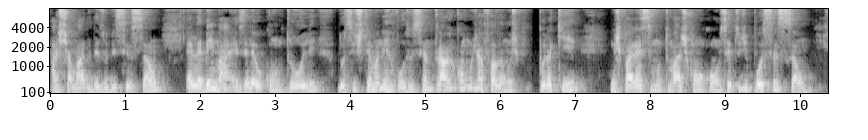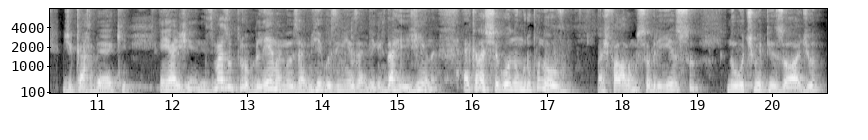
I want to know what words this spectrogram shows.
a chamada desobsessão, ela é bem mais, ela é o controle do sistema nervoso central e como já falamos por aqui, nos parece muito mais com o conceito de possessão de Kardec em A Gênese. Mas o problema, meus amigos e minhas amigas, da Regina é que ela chegou num grupo novo. Nós falávamos sobre isso no último episódio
